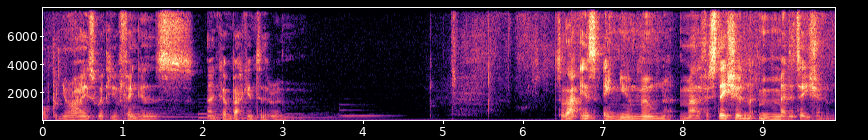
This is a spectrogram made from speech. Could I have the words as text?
Open your eyes, wiggle your fingers, and come back into the room. So that is a new moon manifestation meditation.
